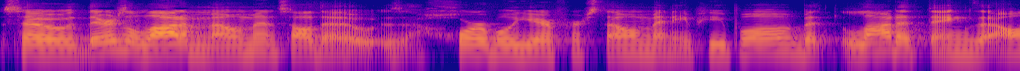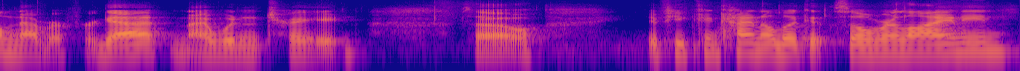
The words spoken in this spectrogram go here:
so there's a lot of moments, although it was a horrible year for so many people, but a lot of things that I'll never forget and I wouldn't trade. So if you can kind of look at silver lining,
